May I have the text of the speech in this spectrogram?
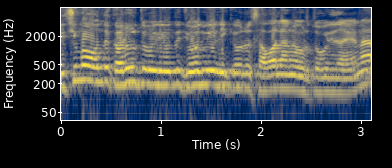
நிச்சயமாக வந்து கரூர் தொகுதி வந்து ஜோதியை நிற்க ஒரு சவாலான ஒரு தொகுதி தான். ஏன்னா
